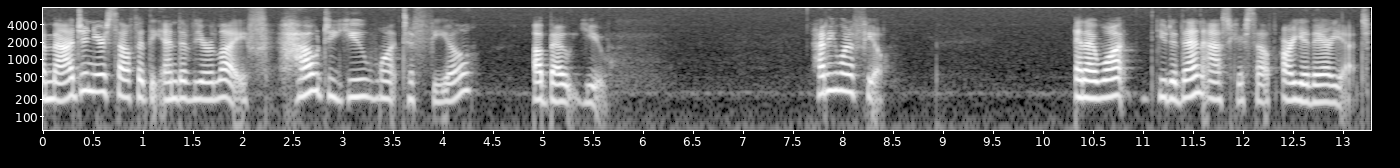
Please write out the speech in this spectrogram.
imagine yourself at the end of your life. How do you want to feel about you? How do you want to feel? And I want you to then ask yourself, are you there yet?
